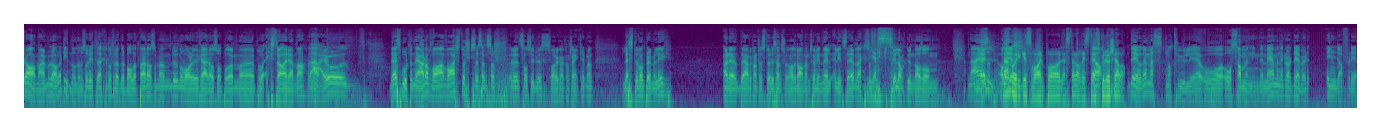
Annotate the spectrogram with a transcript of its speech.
Ranheim Vi har vært innom dem så vidt. Det er ikke noe trønderball, dette her. Altså, men du, nå var du i fjerde og så på dem eh, på Ekstra Arena. Det er jo Det jeg spurte ned her, da. Hva, hva er største sensasjon sannsynligvis svaret er kanskje enkelt, men Leicester vant Premier League. Er det, det er vel kanskje en større sensasjon at Ranheim skal vinne El- Eliteserien, men det er ikke så Yes. fryktelig langt unna sånn Nei, altså, altså, Det er Norges svar på Leicester, da, hvis det Ja. skulle skje, da. det er jo det mest naturlige å, å sammenligne det med, men det er klart det er vel enda flere,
